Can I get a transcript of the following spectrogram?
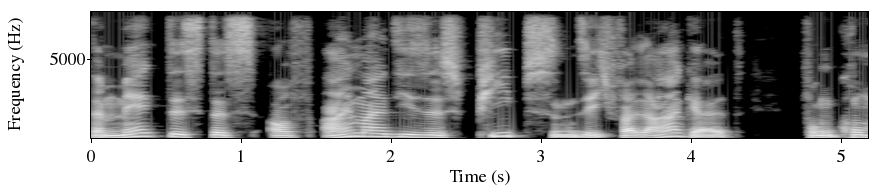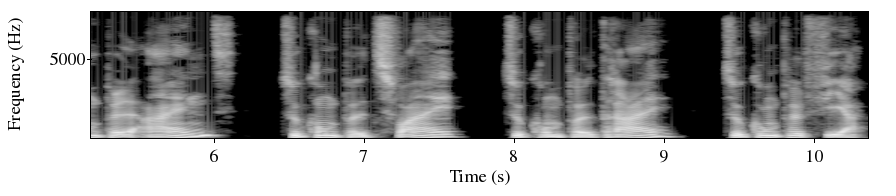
dann merkt es, dass auf einmal dieses Piepsen sich verlagert von Kumpel 1 zu Kumpel 2 zu Kumpel 3 zu Kumpel 4.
